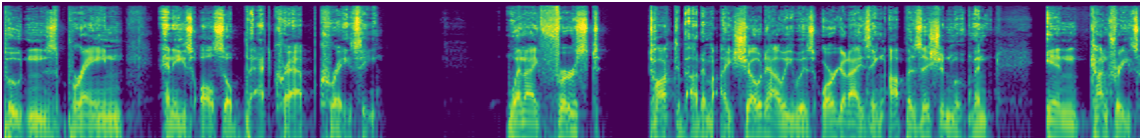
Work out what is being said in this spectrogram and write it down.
Putin's brain, and he's also bat crap crazy. When I first talked about him, I showed how he was organizing opposition movement in countries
